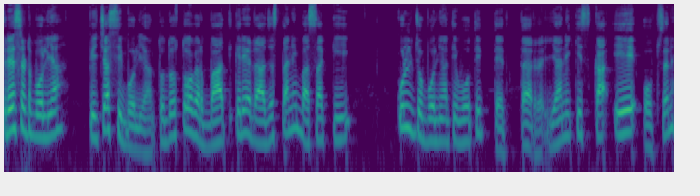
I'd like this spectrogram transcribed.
तिरसठ बोलियाँ, पिचासी बोलियाँ। तो दोस्तों, अगर बात करें राजस्थानी भाषा की, कुल जो बोलियाँ थी वो थी तिहत्तर, यानी कि इसका ए ऑप्शन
